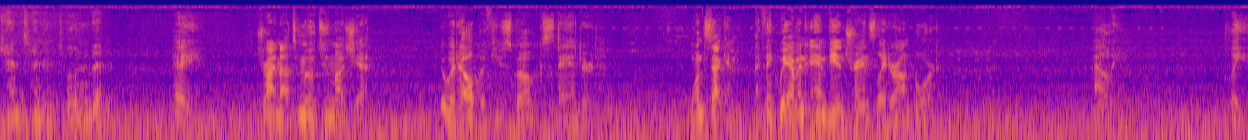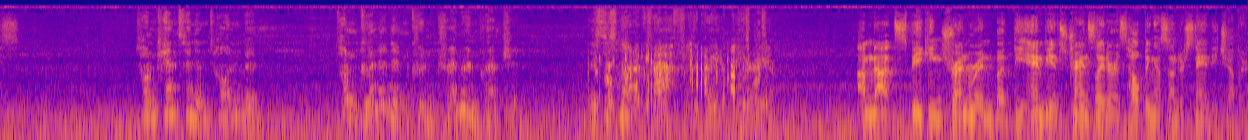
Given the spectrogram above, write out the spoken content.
Kenton and Tonbin. Hey, try not to move too much yet. It would help if you spoke standard. One second. I think we have an ambient translator on board. Ally, please. Ton Kenton and Tonbin. Ton Gunnanin kun Trenrin Premchen. This is not a craft of the Great Imperium. I'm not speaking Trenrin, but the ambience translator is helping us understand each other.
